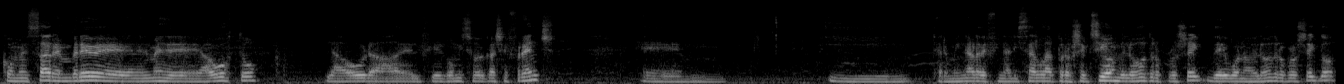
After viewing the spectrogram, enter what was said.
comenzar en breve, en el mes de agosto, la obra del fideicomiso de calle French eh, y terminar de finalizar la proyección de los otros proyectos, de bueno, de los otros proyectos.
